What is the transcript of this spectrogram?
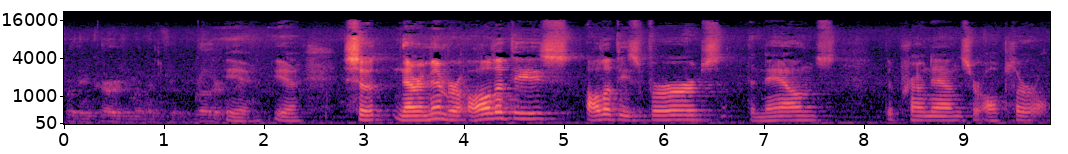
for the encouragement and for the brotherhood. yeah, yeah. So now remember, all of these, all of these verbs, the nouns, the pronouns are all plural.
